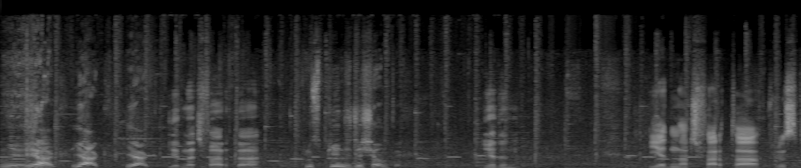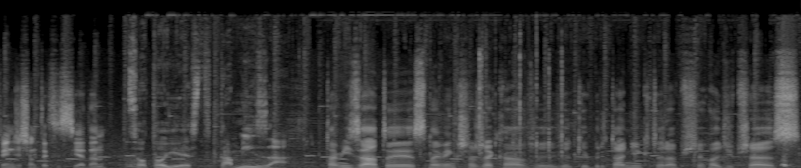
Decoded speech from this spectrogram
Nie, jak? Jak? Jak? jedna czwarta, Plus 5 dziesiątych. jeden. Jedna czwarta plus 50 to jest 1. Co to jest Tamiza? Tamiza to jest największa rzeka w Wielkiej Brytanii, która przechodzi przez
